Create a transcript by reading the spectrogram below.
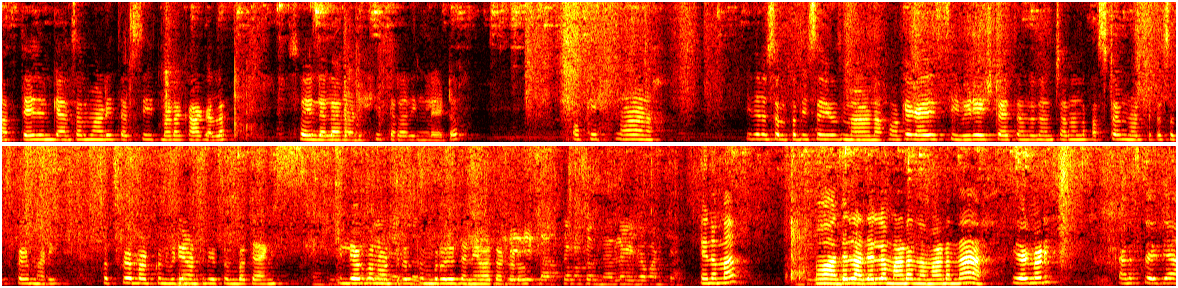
ಮತ್ತೆ ಇದನ್ನು ಕ್ಯಾನ್ಸಲ್ ಮಾಡಿ ತರಿಸಿ, ಇದು ಮಾಡೋಕ್ಕಾಗಲ್ಲ. ಸೊ ಇಲ್ಲೆಲ್ಲ ನೋಡಿ, ಈ ಥರ ರಿಂಗ್ ಲೈಟು ಓಕೆ ನೋಡೋಣ. ಇದನ್ನು ಸ್ವಲ್ಪ ದಿವಸ ಯೂಸ್ ಮಾಡೋಣ. ಓಕೆ ಗೈಸ್ ಈ ವಿಡಿಯೋ ಇಷ್ಟ ಆಯಿತು ಅಂದರೆ ನನ್ನ ಚಾನಲ್ನ ಫಸ್ಟ್ ಟೈಮ್ ನೋಡ್ತಿದ್ರೆ ಸಬ್ಸ್ಕ್ರೈಬ್ ಮಾಡಿ. ಸಬ್ಸ್ಕ್ರೈಬ್ ಮಾಡ್ಕೊಂಡು ವಿಡಿಯೋ ನೋಡ್ತಿದ್ರೆ ತುಂಬ ಥ್ಯಾಂಕ್ಸ್ ಇಲ್ಲಿವರೆಗೂ ನೋಡ್ತಿರೋ ತುಂಬ ಧನ್ಯವಾದಗಳು. ಏನಮ್ಮ? ಹ್ಞೂ ಅದೆಲ್ಲ ಅದೆಲ್ಲ ಮಾಡೋಣ ಮಾಡೋಣ. ಇವಾಗ ನೋಡಿ, ಕಾಣಿಸ್ತಾ ಇದೆಯಾ?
